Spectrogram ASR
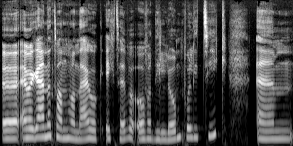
Uh, en we gaan het dan vandaag ook echt hebben over die loonpolitiek. Um,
